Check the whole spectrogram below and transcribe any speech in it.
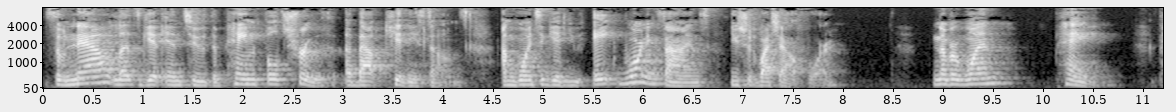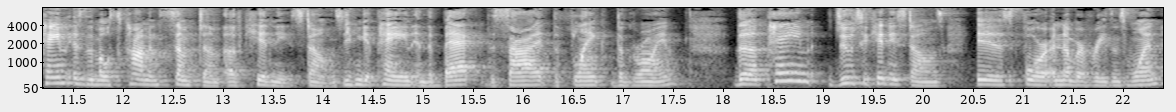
So now let's get into the painful truth about kidney stones. I'm going to give you eight warning signs you should watch out for. Number one, pain. Pain is the most common symptom of kidney stones. You can get pain in the back, the side, the flank, the groin. The pain due to kidney stones is for a number of reasons. One,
